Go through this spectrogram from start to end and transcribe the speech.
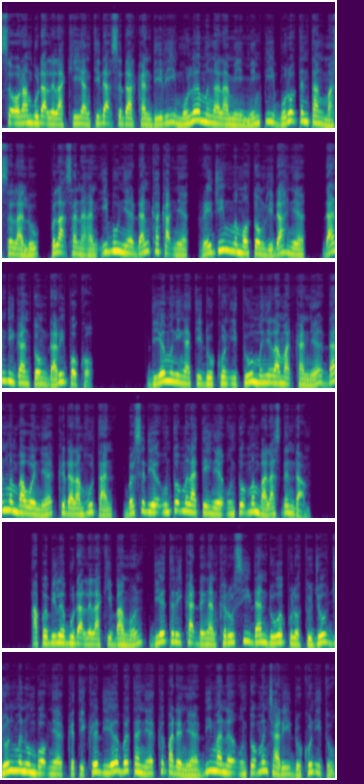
Seorang budak lelaki yang tidak sedarkan diri mula mengalami mimpi buruk tentang masa lalu, pelaksanaan ibunya dan kakaknya, rejim memotong lidahnya, dan digantung dari pokok. Dia mengingati dukun itu menyelamatkannya dan membawanya ke dalam hutan, bersedia untuk melatihnya untuk membalas dendam. Apabila budak lelaki bangun, dia terikat dengan kerusi dan 27 Jun menumbuknya ketika dia bertanya kepadanya di mana untuk mencari dukun itu.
